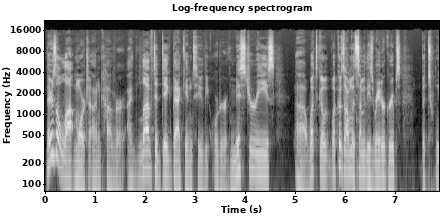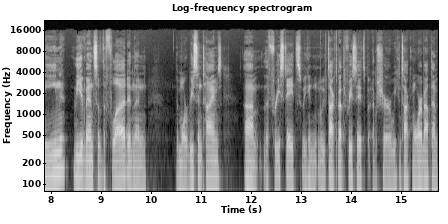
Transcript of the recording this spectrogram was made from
There's a lot more to uncover. I'd love to dig back into the Order of Mysteries, uh, what's go what goes on with some of these raider groups between the events of the flood and then the more recent times. Um, the free states we can we've talked about the free states, but I'm sure we can talk more about them.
